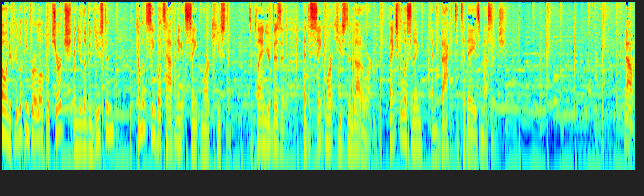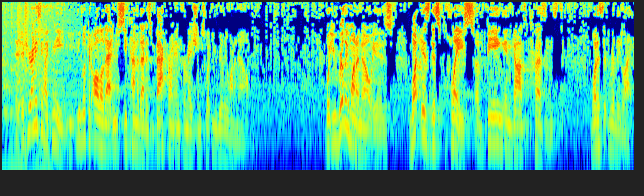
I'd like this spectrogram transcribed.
Oh, and if you're looking for a local church and you live in Houston, come and see what's happening at St. Mark Houston. To plan your visit, head to stmarkhouston.org. Thanks for listening, and back to today's message. Now, if you're anything like me, you look at all of that and you see kind of that as background information to what you really want to know. What you really want to know is what is this place of being in God's presence? What is it really like?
